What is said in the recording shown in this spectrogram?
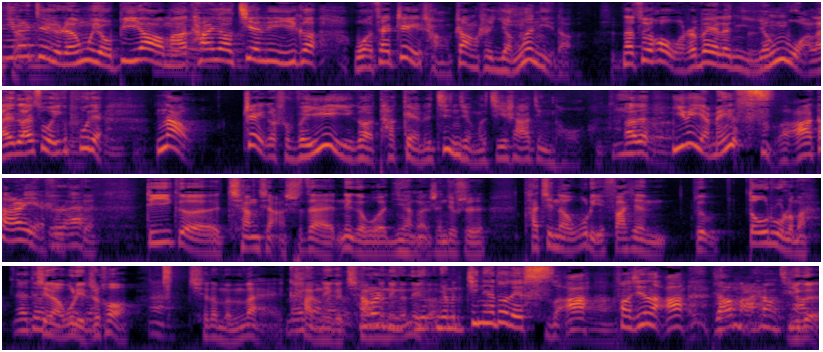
因为这个人物有必要吗？他要建立一个我在这场仗是赢了你的，那最后我是为了你赢我来来做一个铺垫那。这个是唯一一个他给了近景的击杀镜头啊，对，因为也没死啊，当然也是对哎，，第一个枪响是在那个我印象很深，就是他进到屋里发现就兜住了嘛，进到屋里之后切到门外看那个枪的那个那个你你们今天都得死啊，放心了啊，然后马上一，个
